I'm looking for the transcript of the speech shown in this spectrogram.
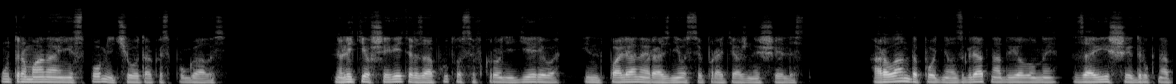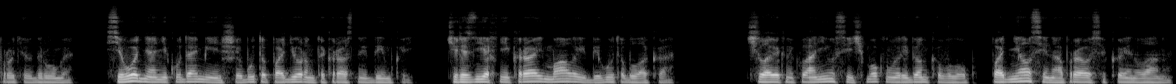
Утром она и не вспомнит, чего так испугалась. Налетевший ветер запутался в кроне дерева, и над поляной разнесся протяжный шелест. Орландо поднял взгляд на две луны, зависшие друг напротив друга. Сегодня они куда меньше, будто подернуты красной дымкой. Через верхний край малые бегут облака. Человек наклонился и чмокнул ребенка в лоб, поднялся и направился к Эйнлану.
